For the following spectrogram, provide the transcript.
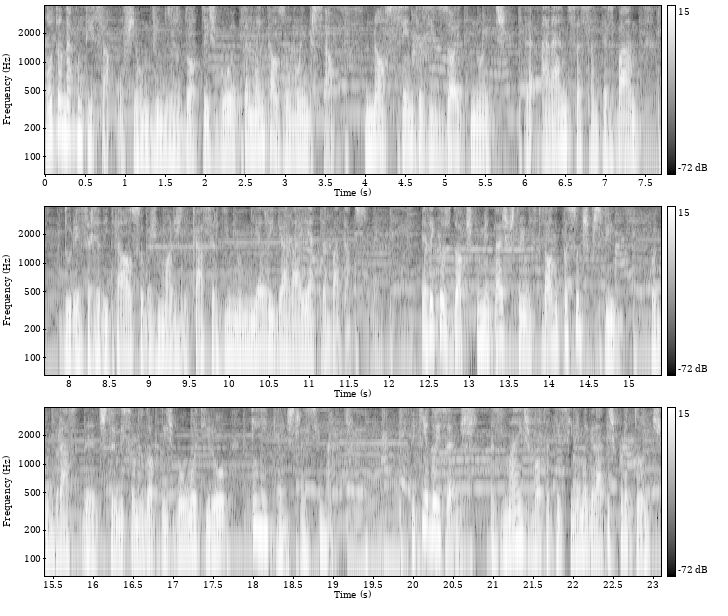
Voltando à competição, o filme vindo do Doc Lisboa também causou boa impressão. 918 noites, da Arança Santesban, dureza radical sobre as memórias do cárcere de uma mulher ligada à ETA Batatsu. É daqueles docs experimentais que estreou em Portugal e passou despercebido quando o braço da distribuição do Doc Lisboa o atirou em ecrãs selecionados. Daqui a dois anos, as mães voltam a ter cinema grátis para todos.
